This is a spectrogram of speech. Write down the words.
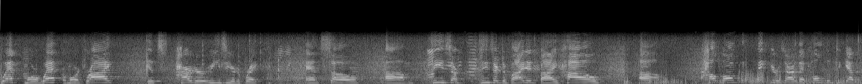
wet, more wet or more dry, it's harder or easier to break. And so um, these are these are divided by how um, how long the fingers are that hold them together.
